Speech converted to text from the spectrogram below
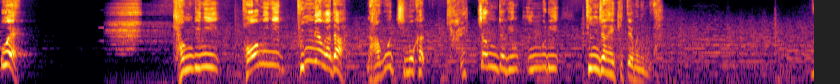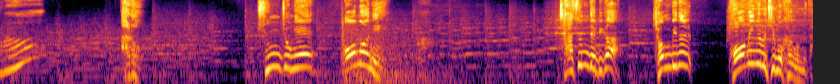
왜? 경빈이 범인이 분명하다라고 지목한 결정적인 인물이 등장했기 때문입니다. 어? 바로 중종의 어머니 자순대비가 경빈을 범인으로 지목한 겁니다.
